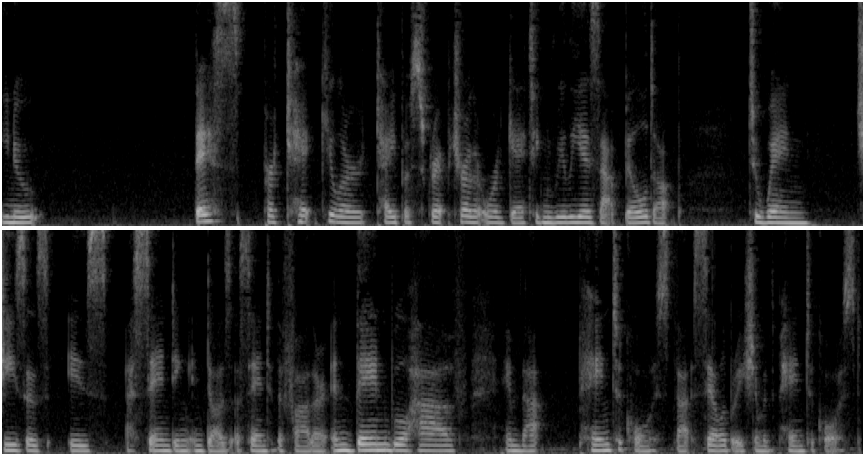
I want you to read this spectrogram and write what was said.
You know, this particular type of scripture that we're getting really is that build up to when Jesus is ascending and does ascend to the Father. And then we'll have um, that Pentecost, that celebration with Pentecost.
